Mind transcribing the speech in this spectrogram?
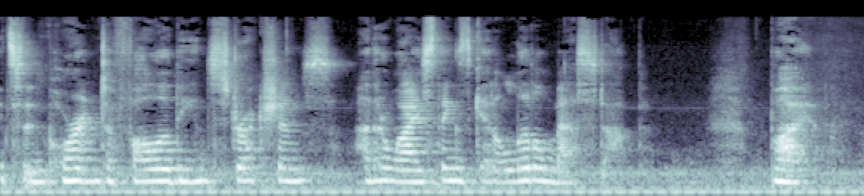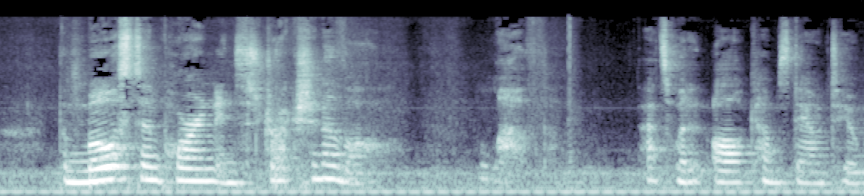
It's important to follow the instructions, otherwise, things get a little messed up. But the most important instruction of all love. That's what it all comes down to.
